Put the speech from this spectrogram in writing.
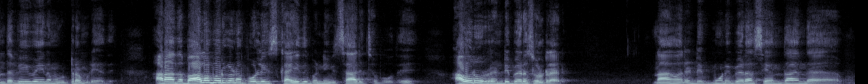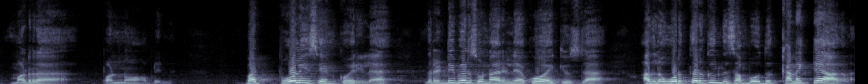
அந்த வியூவையும் நம்ம விட்டுற முடியாது. ஆனால் அந்த பாலமுருகனை போலீஸ் கைது பண்ணி விசாரித்த போது அவர் ஒரு ரெண்டு பேரை சொல்கிறாரு நாங்கள் ரெண்டு மூணு பேராக சேர்ந்து தான் இந்த மர்டரை பண்ணோம் அப்படின்னு. பட் போலீஸ் என்கொயரியில் இந்த ரெண்டு பேர் சொன்னார் இல்லையா கோ அக்யூஸ்டா அதில் ஒருத்தருக்கும் இந்த சம்பவத்துக்கு கனெக்டே ஆகலை.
